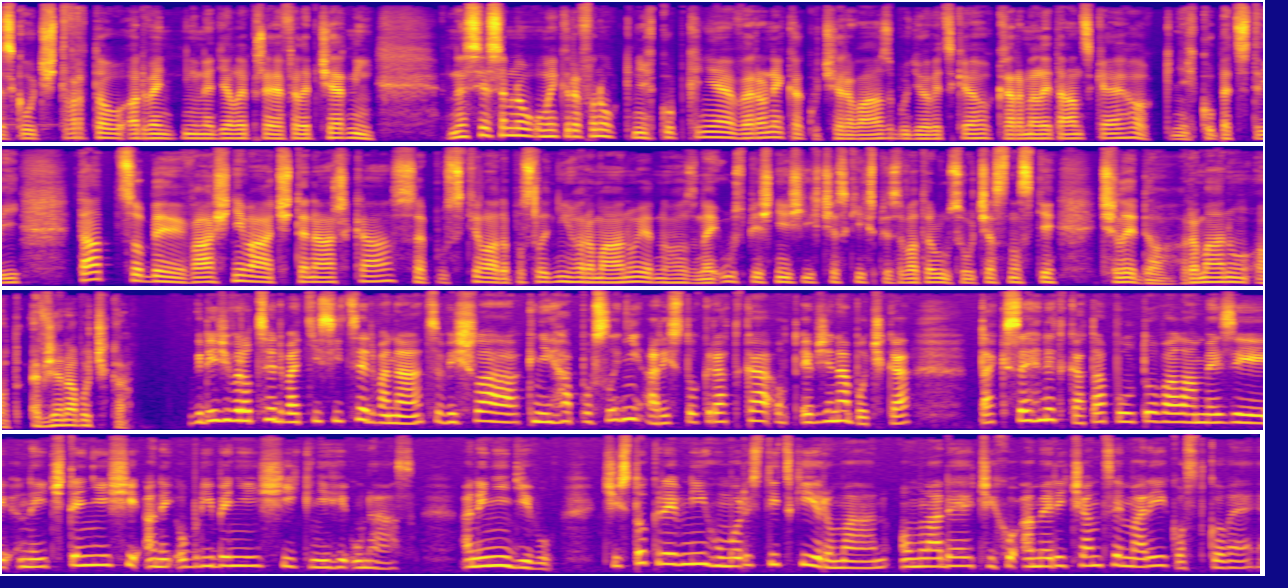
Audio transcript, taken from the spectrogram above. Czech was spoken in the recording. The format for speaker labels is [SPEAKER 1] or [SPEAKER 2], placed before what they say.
[SPEAKER 1] Hezkou čtvrtou adventní neděli přeje Filip Černý. Dnes je se mnou u mikrofonu knihkupkyně Veronika Kučerová z Budějovického karmelitánského knihkupectví. Ta, co by vášnivá čtenářka, se pustila do posledního románu jednoho z nejúspěšnějších českých spisovatelů současnosti, čili do románu od Evžena Bočka.
[SPEAKER 2] Když v roce 2012 vyšla kniha Poslední aristokratka od Evžena Bočka, tak se hned katapultovala mezi nejčtenější a nejoblíbenější knihy u nás. A nyní divu. Čistokrevný humoristický román o mladé čechoameričance Marii Kostkové,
